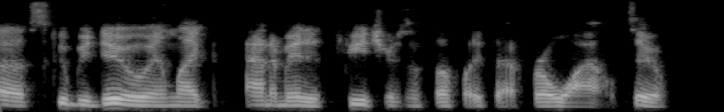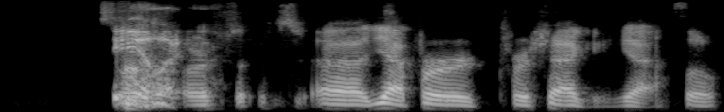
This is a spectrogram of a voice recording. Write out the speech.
uh, Scooby Doo and like animated features and stuff like that for a while too. So, Really? or, uh, yeah, for for Shaggy, yeah. So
